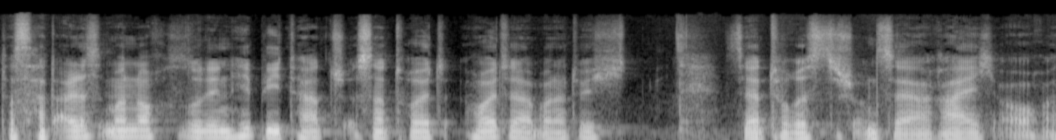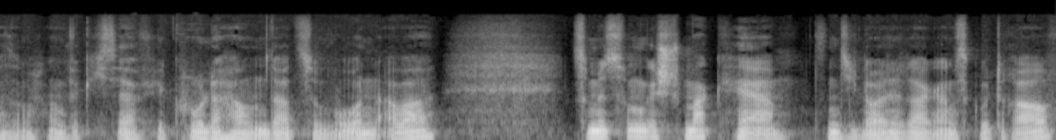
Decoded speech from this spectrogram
Das hat alles immer noch so den Hippie-Touch. Ist natürlich heute aber natürlich sehr touristisch und sehr reich auch. Also muss man wirklich sehr viel Kohle haben, um da zu wohnen. Aber zumindest vom Geschmack her sind die Leute da ganz gut drauf.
